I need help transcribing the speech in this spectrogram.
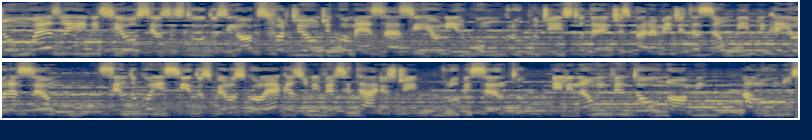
John Wesley iniciou seus estudos em Oxford, onde começa a se reunir com um grupo de estudantes para meditação bíblica e oração, sendo conhecidos pelos colegas universitários de Clube Santo. Ele não inventou o nome. Alunos,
